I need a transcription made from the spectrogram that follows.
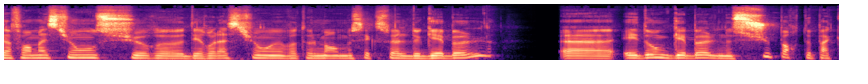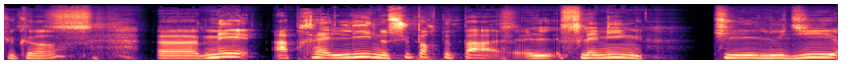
informations sur euh, des relations éventuellement homosexuelles de Gable. Euh, et donc Gable ne supporte pas Cukor. mais après, Lee ne supporte pas Fleming qui lui dit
